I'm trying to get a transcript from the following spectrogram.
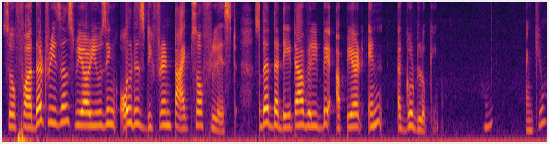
So for that reasons we are using all these different types of list so that the data will be appeared in a good looking. Thank you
